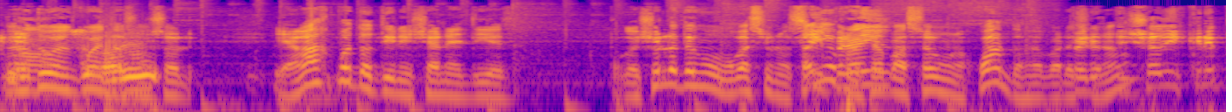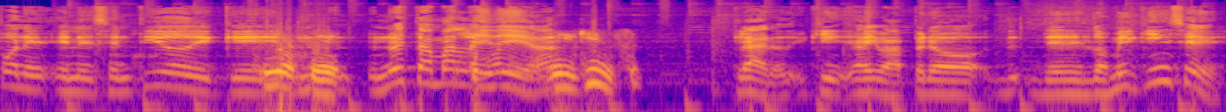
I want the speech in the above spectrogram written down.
No, lo tuve en cuenta, Sol-. Y además, ¿cuánto tiene ya en el 10? Porque yo lo tengo como hace unos Sí, años, pero pero ya hay- pasó unos cuantos, me parece, Pero ¿no? yo discrepo en el, en el sentido de que no está mal la idea. 2015. Claro, ahí va, pero de- desde el 2015,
